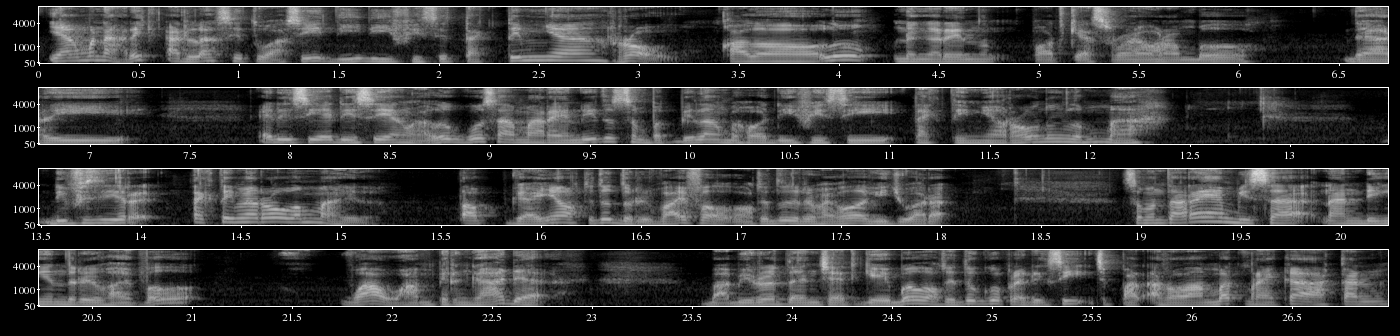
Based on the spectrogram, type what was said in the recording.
Yang menarik adalah situasi di divisi tag timnya Raw. Kalau lu dengerin podcast Royal Rumble dari edisi-edisi yang lalu, gue sama Randy itu sempat bilang bahwa divisi tag timnya Raw ini lemah divisi tag teamnya Raw lemah gitu. Top guy-nya waktu itu The Revival. Waktu itu The Revival lagi juara. Sementara yang bisa nandingin The Revival, wow hampir nggak ada. Bobby Roode dan Chad Gable waktu itu gue prediksi cepat atau lambat mereka akan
